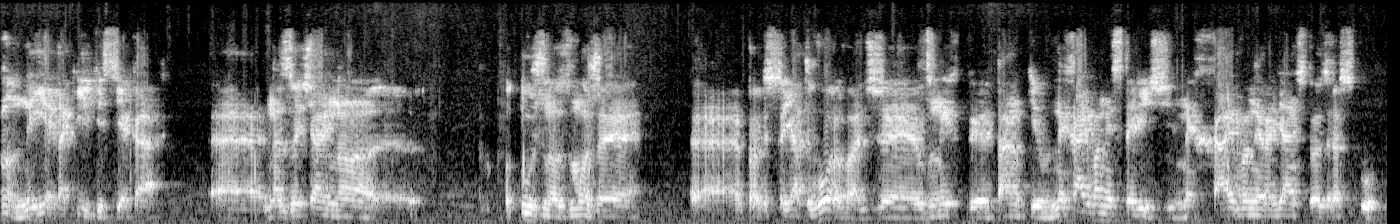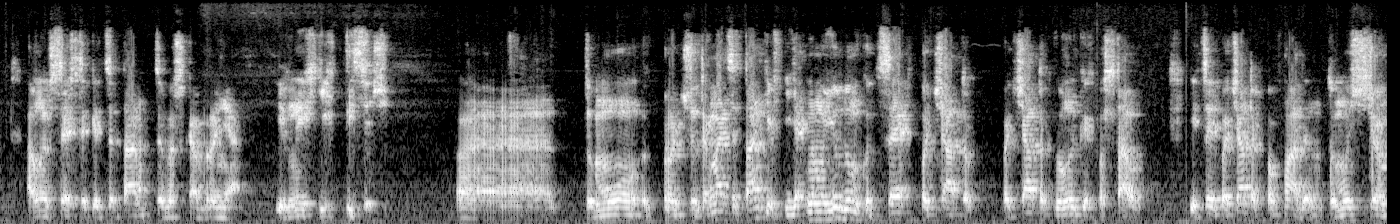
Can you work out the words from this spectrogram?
ну не є та кількість, яка е, надзвичайно е, потужно зможе е, протистояти ворогу, адже в них е, танків нехай вони старіші, нехай вони радянського зразку, але все ж таки це танк, це важка броня, і в них їх тисячі. Тому про 14 танків, як на мою думку, це початок, початок великих поставок. І цей початок покладено, тому що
